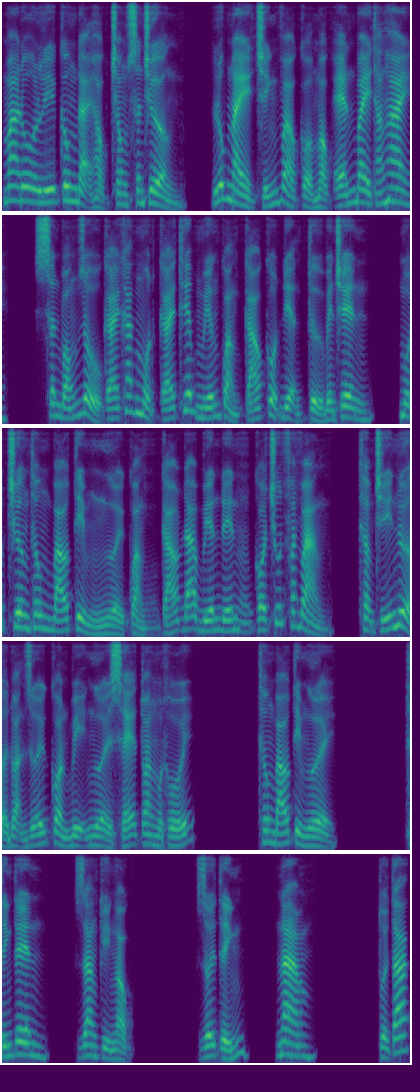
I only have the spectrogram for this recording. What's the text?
Ma đô lý công đại học trong sân trường, lúc này chính vào cỏ mọc én bay tháng 2, sân bóng rổ cái khác một cái thiếp miếng quảng cáo cột điện tử bên trên, một chương thông báo tìm người quảng cáo đã biến đến có chút phát vàng, thậm chí nửa đoạn dưới còn bị người xé toan một khối. Thông báo tìm người. Tính tên, Giang Kỳ Ngọc. Giới tính, Nam. Tuổi tác,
